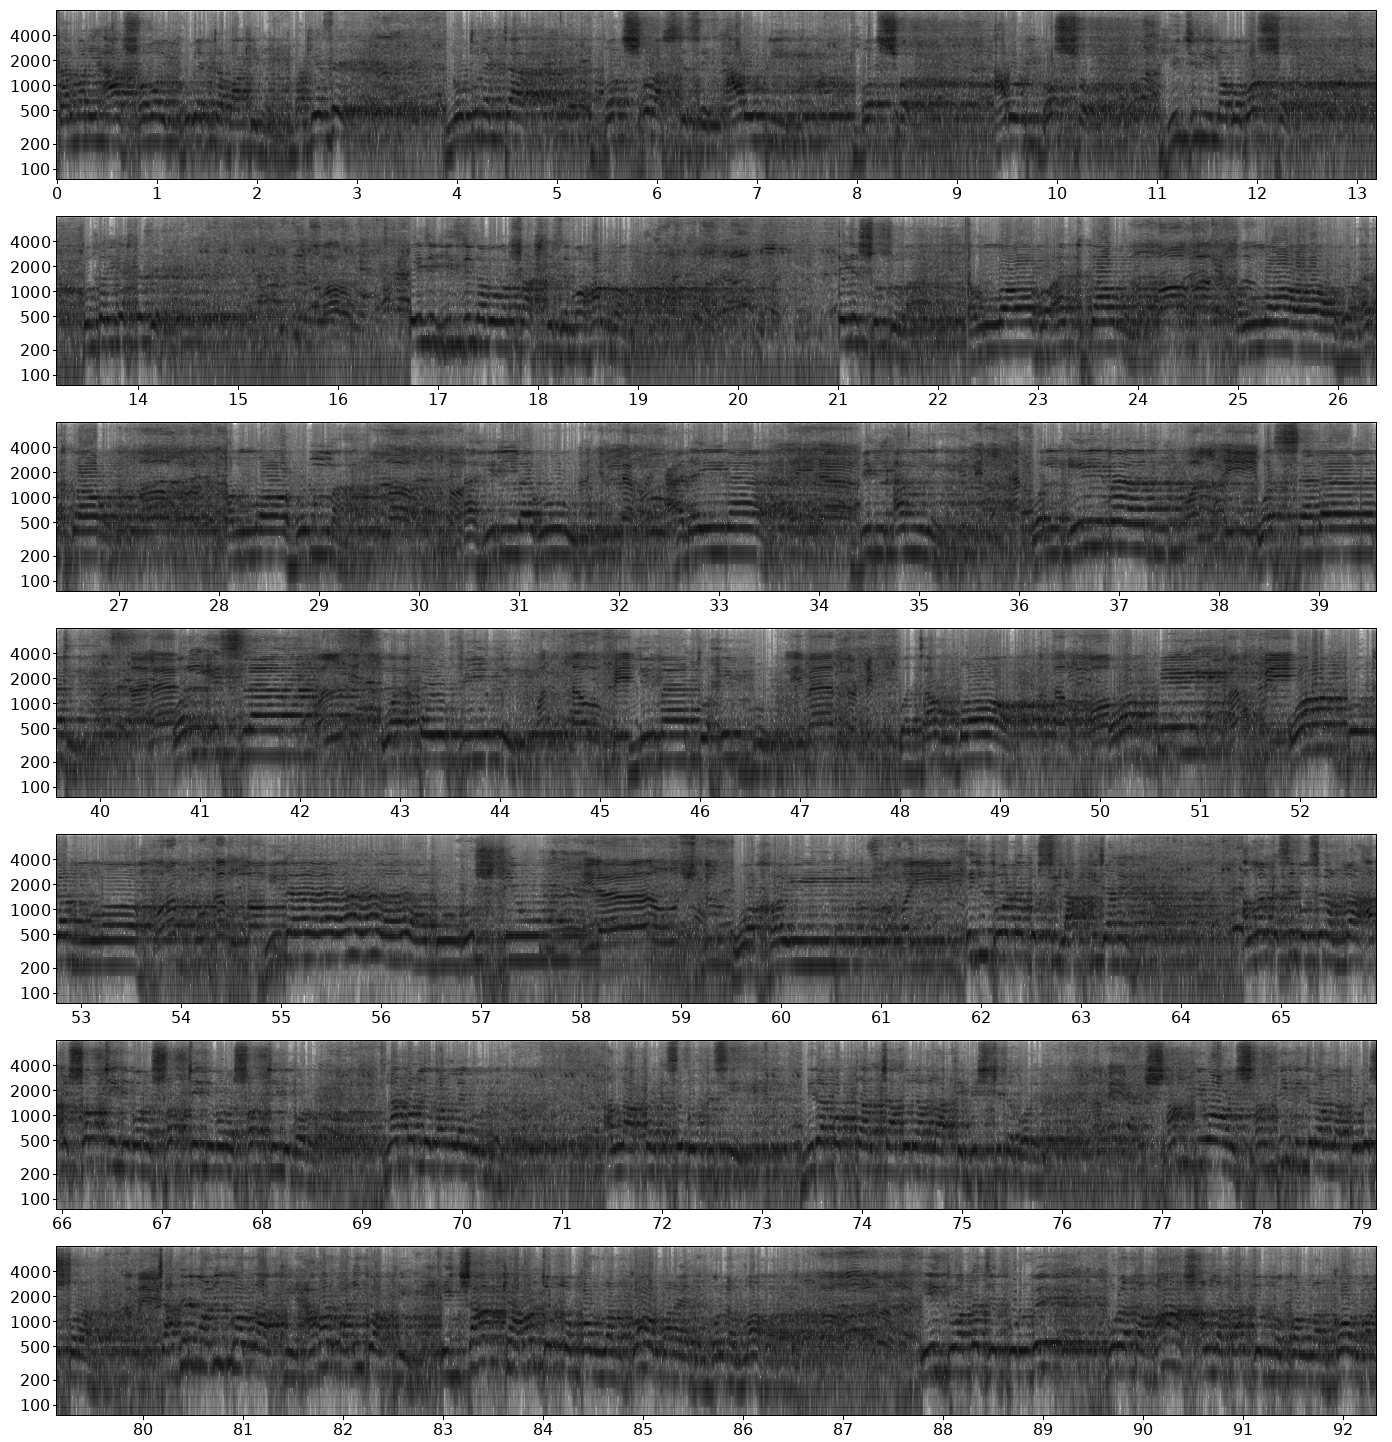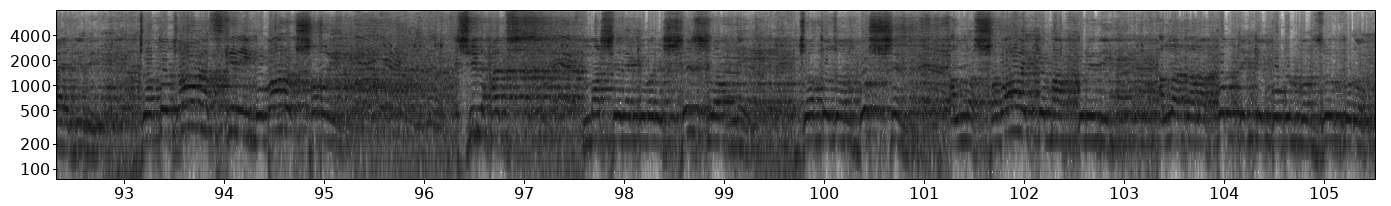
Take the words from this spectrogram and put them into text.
তার মানে আর সময় খুব একটা বাকি নেই। বাকি আছে? নতুন একটা বৎসর আসতেছে, আরবি বৎসর, আরবি বর্ষ, হিজরি নববর্ষ। কোন তারিখে আসতেছে? এই যে হিজরি নববর্ষ আসতেছে, মহরম। এই যে শুক্রবার। আল্লাহ আকবর। আল্লাহ আকবর। اللهم أهله علينا بالأمن والإيمان والسلامة والإسلام والتوفيق لما تحب لما تحب وترضى. ربي ربي وربك এই যে দোয়াটা করছি লাভ কি জানেন? আল্লাহর কাছে বলছেন আল্লাহ আপনি সবচেয়ে বড় সবচেয়ে বড় সবচেয়ে বড়। না পারলে বাংলায় বলবেন। আল্লাহ আপনার কাছে বলতেছি নিরাপত্তার চাদরে আল্লাহ আপনি বেষ্টিত করেন। শান্তিময় শান্তির ভিতরে আল্লাহ প্রবেশ করান। চাঁদের মালিক আল্লাহ আপনি আমার মালিকও আপনি। এই চাঁদকে আমার জন্য কল্যাণ কর বানায় দেন। বলেন আল্লাহ এই দোয়াটা যে পড়বে পুরাটা মাস আল্লাহ তার জন্য কল্যাণ কর বানায় দিবে। যতজন আজকের এই মোবারক সময়ে জিলহাজ মাসের একেবারে শেষ লগ্নে যতজন বসছেন, আল্লাহ সবাইকে মাফ করে দিক। আল্লাহ তারা প্রত্যেককে কবুল মঞ্জুর করুক।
